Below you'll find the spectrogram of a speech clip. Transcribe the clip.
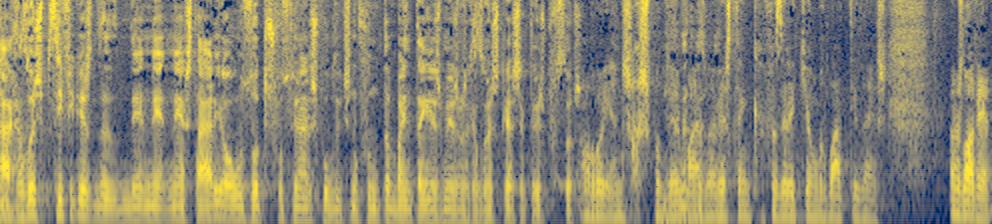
há, razões específicas de, de, nesta área ou os outros funcionários públicos, no fundo, também têm as mesmas razões de queixa que têm os professores? Oh, Rui, antes de responder, mais uma vez tenho que fazer aqui um rebate de ideias. Vamos lá ver.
